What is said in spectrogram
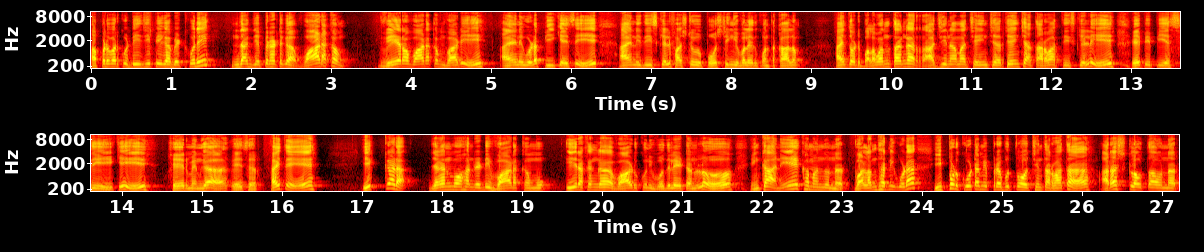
అప్పటి వరకు డీజీపీగా పెట్టుకొని ఇందాక చెప్పినట్టుగా వాడకం వేర వాడకం వాడి ఆయన కూడా పీకేసి ఆయన్ని తీసుకెళ్ళి ఫస్ట్ పోస్టింగ్ ఇవ్వలేదు కొంతకాలం. ఆయనతోటి బలవంతంగా రాజీనామా చేయించారు చేయించి ఆ తర్వాత తీసుకెళ్ళి ఏపీపీఎస్సికి చైర్మన్గా వేశారు. అయితే ఇక్కడ జగన్మోహన్ రెడ్డి వాడకము ఈ రకంగా వాడుకుని వదిలేయటంలో ఇంకా అనేక మంది ఉన్నారు. వాళ్ళందరినీ కూడా ఇప్పుడు కూటమి ప్రభుత్వం వచ్చిన తర్వాత అరెస్ట్లు అవుతా ఉన్నారు.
